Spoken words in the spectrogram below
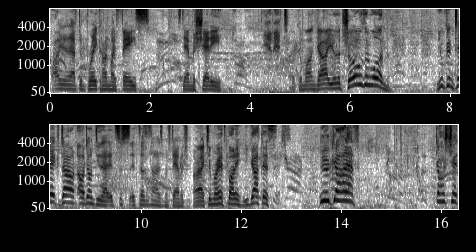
Why did it have to break on my face? Damn machete. Damn it. Oh, come on, guy, you're the chosen one. You can take down, oh, don't do that. It's just, it doesn't not as much damage. All right, two more hits, buddy. You got this. You got it. Oh, shit,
